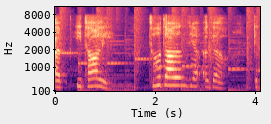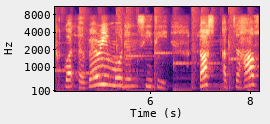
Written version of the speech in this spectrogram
of Italy. 2,000 years ago, it was a very modern city. Lots of the house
